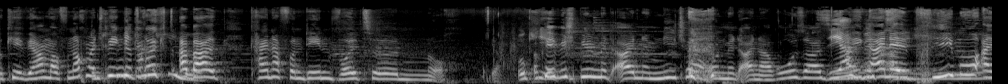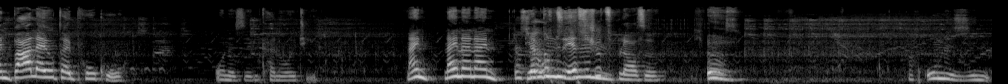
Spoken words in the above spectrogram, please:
Okay, wir haben auf nochmal spielen gedrückt, aber keiner von denen wollte noch. Ja. Okay. Okay, wir spielen mit einem Nita und mit einer Rosa. Sehr Gegen witzig. ein El Primo, ein Barley und ein Poco. Ohne Sinn, kein Ulti. Nein, nein, nein, nein. Das Die haben doch zuerst Sinn. Schutzblase. Ich weiß. Einfach ohne Sinn.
